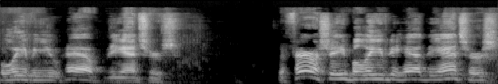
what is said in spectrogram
believing you have the answers. The Pharisee believed he had the answers.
